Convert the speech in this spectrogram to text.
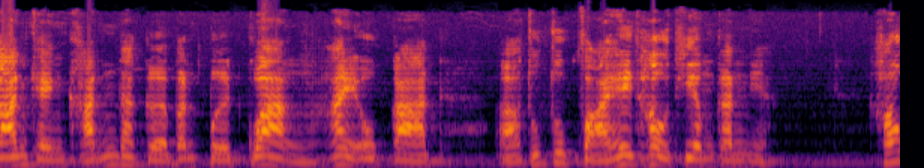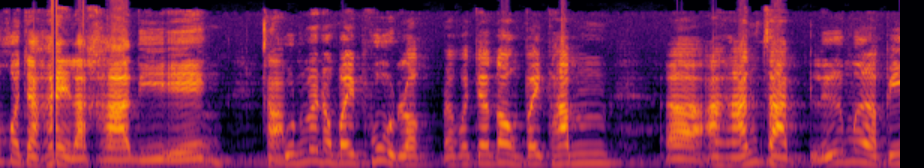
การแข่งขันถ้าเกิดมันเปิดกว้าง ให้โอกาสอ่าทุกๆฝ่ายให้เท่าเทียมกันเนี่ยเขาก็จะให้ราคาดีเองครับคุณไม่ต้องไปพูดหรอกแล้วก็จะต้องไปทำอ่าอาหารสัตว์หรือเมื่อปี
